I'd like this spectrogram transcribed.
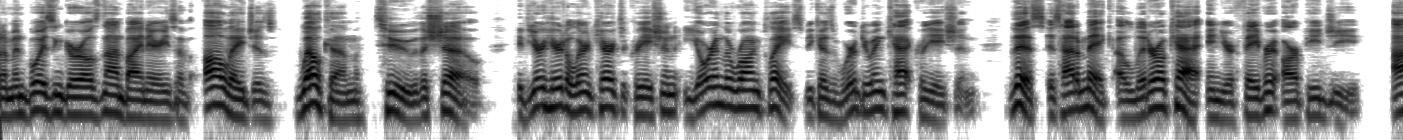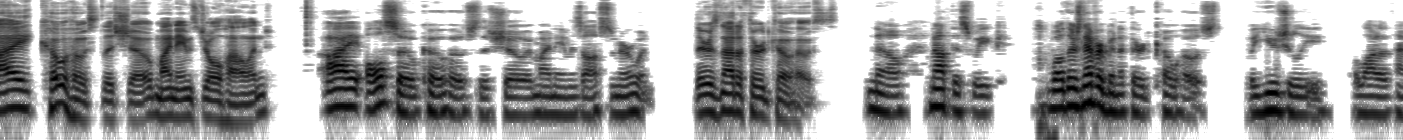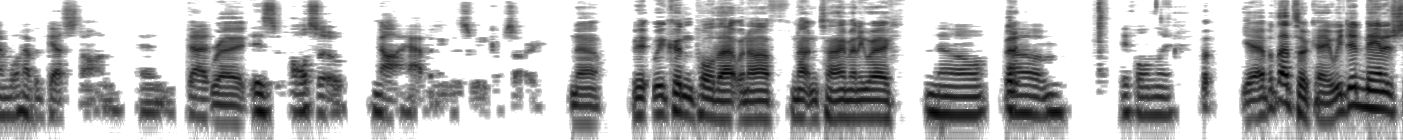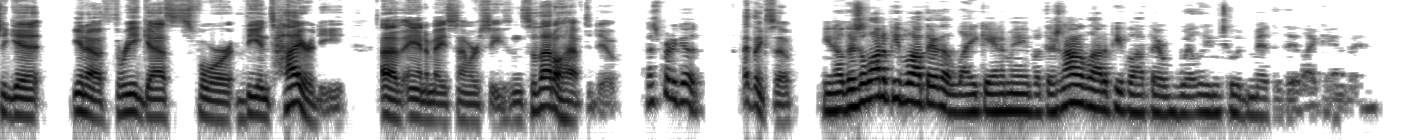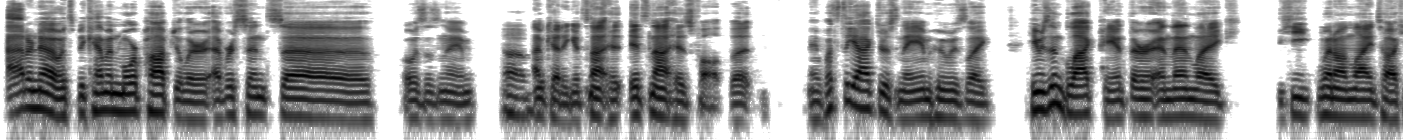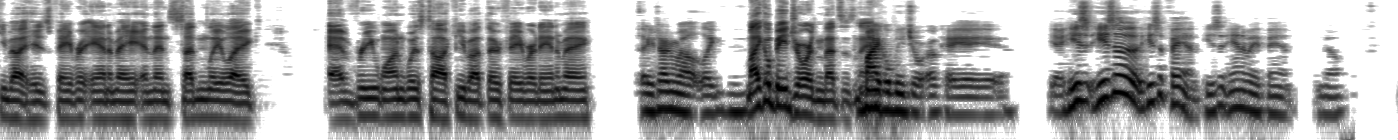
Gentlemen, boys and girls, non binaries of all ages, welcome to the show. If you're here to learn character creation, you're in the wrong place because we're doing cat creation. This is how to make a literal cat in your favorite RPG. I co host this show. My name's Joel Holland. I also co-host this show, and my name is Austin Erwin. There is not a third co host. No, not this week. Well, there's never been a third co-host, but usually a lot of the time we'll have a guest on, and that is Right. is also not happening this week. I'm sorry. No. We, we couldn't pull that one off. Not in time, anyway. No, But- um, if only. But Yeah, but that's okay. We did manage to get, you know, three guests for the entirety of anime summer season, so that'll have to do. That's pretty good. I think so. You know, there's a lot of people out there that like anime, but there's not a lot of people out there willing to admit that they like anime. I don't know. It's becoming more popular ever since uh what was his name? Um, I'm kidding. It's not his, it's not his fault, but man, what's the actor's name who was like he was in Black Panther and then like he went online talking about his favorite anime and then suddenly like everyone was talking about their favorite anime. are you talking about like Michael B. Jordan, that's his name. Michael B. Jordan? Okay, yeah, yeah, yeah. Yeah, he's he's a he's a fan. He's an anime fan. You know,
